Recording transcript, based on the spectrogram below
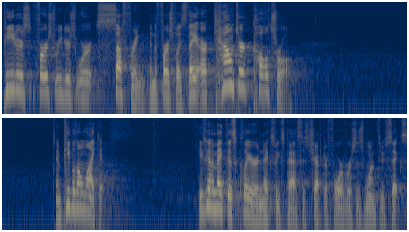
Peter's first readers were suffering in the first place. They are countercultural. And people don't like it. He's going to make this clear in next week's passage, chapter 4, verses 1 through 6.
